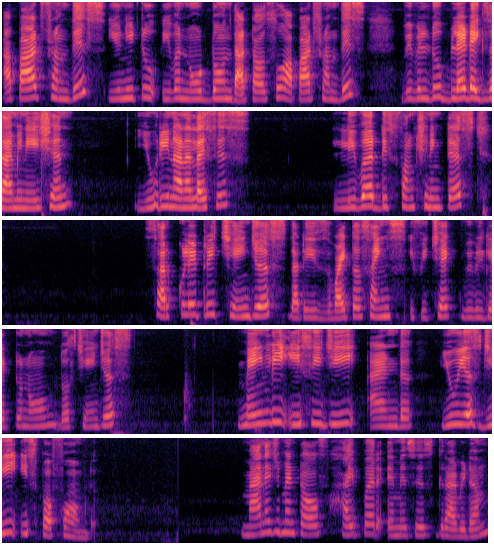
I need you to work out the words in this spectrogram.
Apart from this, you need to even note down that also. Apart from this, we will do blood examination, urine analysis, liver dysfunctioning test, circulatory changes that is vital signs if we check we will get to know those changes mainly ecg and usg is performed management of hyperemesis gravidum.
